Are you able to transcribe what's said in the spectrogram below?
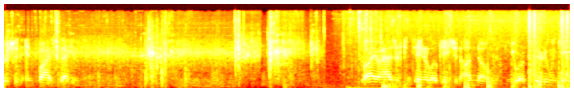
Insertion in five seconds. Biohazard container location unknown. You are clear to engage.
